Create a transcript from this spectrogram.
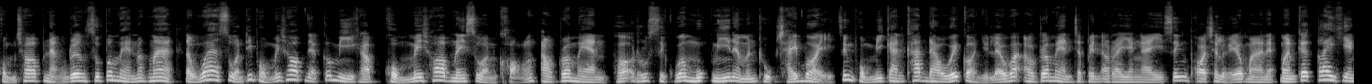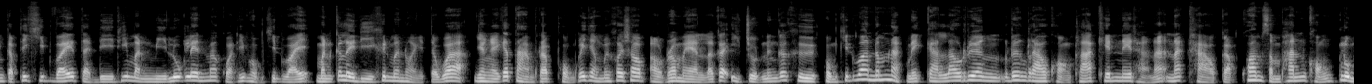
ผมชอบหนังเรื่องซูเปอร์แมนมากๆ แต่ว่าส่วนที่ผมไม่ชอบเนี่ยก็มีครับ ผมไม่ชอบในส่วนของอัลตร้าแมนเพราะรู้สึกว่ามุกนี้เนี่ยมันถูกใช้บ่อย ซึ่งผมมีการคาดเดาไว้ก่อนอยู่แล้วว่าอัลตร้าแมนจะเป็นอะไรยังไง ซึ่งพอเฉลยออกมาเนี่ยมันก็ใกล้เคียงกับที่คิดไว้ แต่ดีที่มันมีลูกเล่นมากกว่าที่ผมคิดไว้ มันก็เลยดีขึ้นมาหน่อย แต่ว่ายังไงก็ตามครับ ผมก็ยังไม่ค่อยชอบอัลตร้าแมนแล้วก็อีกจุดหนึ่งก็คือ ผมคิดว่าน้ำหนักในการเล่าเรื่องเรื่องราวของคลาร์กเคนในฐานะนักข่าวกับความสัมพันธ์ของกลุ่ม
